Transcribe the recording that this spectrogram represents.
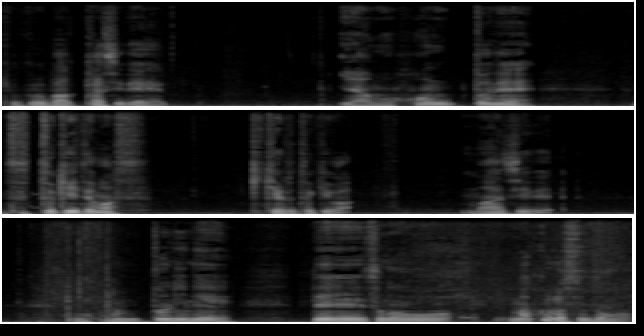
曲ばっかしでいやもうほんとねずっと聴いてます。聴ける時は。マジで。もう本当にねでそのマクロスの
